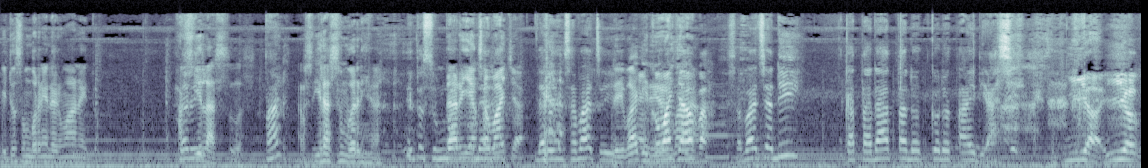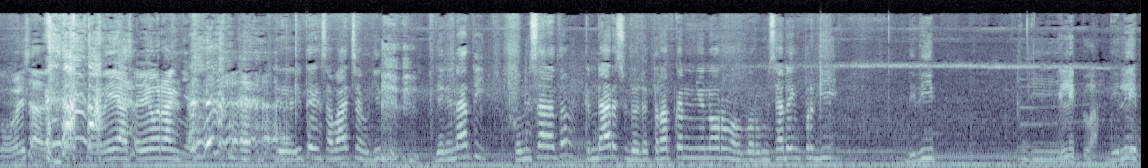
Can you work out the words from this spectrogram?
Itu sumbernya dari mana itu? Harus Dari- jelas. Hah? Harus jelas sumbernya. itu sumber Dari yang saya baca? dari yang saya baca iya. Dari baca Yang dari kau baca apa? saya baca di katadata.co.id asik Iya, iya kok bisa. Saya ya, saya orangnya. Ya, itu yang saya baca begitu jadi nanti kalau misalnya tuh Kendari sudah diterapkan new normal baru misalnya ada yang pergi di lip di, Di lip lah. di lip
